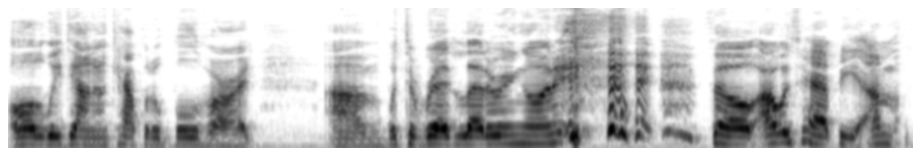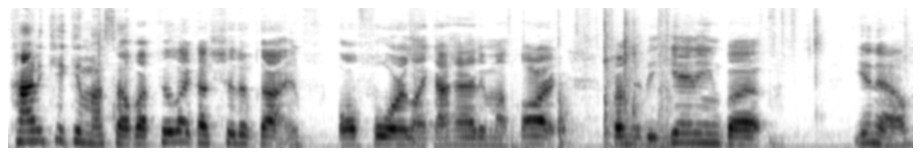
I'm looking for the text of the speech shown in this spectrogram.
all the way down on Capitol Boulevard um, with the red lettering on it. so I was happy. I'm kind of kicking myself. I feel like I should have gotten all four like I had in my cart from the beginning, but you know,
